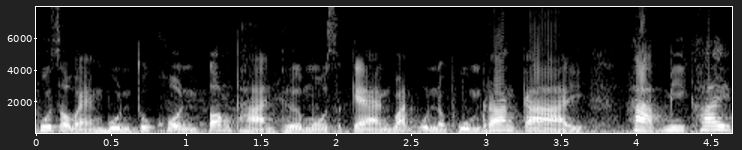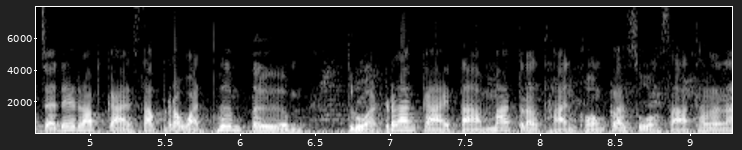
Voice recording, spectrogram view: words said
ผู้แสวงบุญทุกคนต้องผ่านเทอร์โมสแกนวัดอุณหภูมิร่างกาย หากมีไข้จะได้รับการซักประวัติเพิ่มเติม ตรวจร่างกายตามมาตรฐานของกระทรวงสาธารณ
